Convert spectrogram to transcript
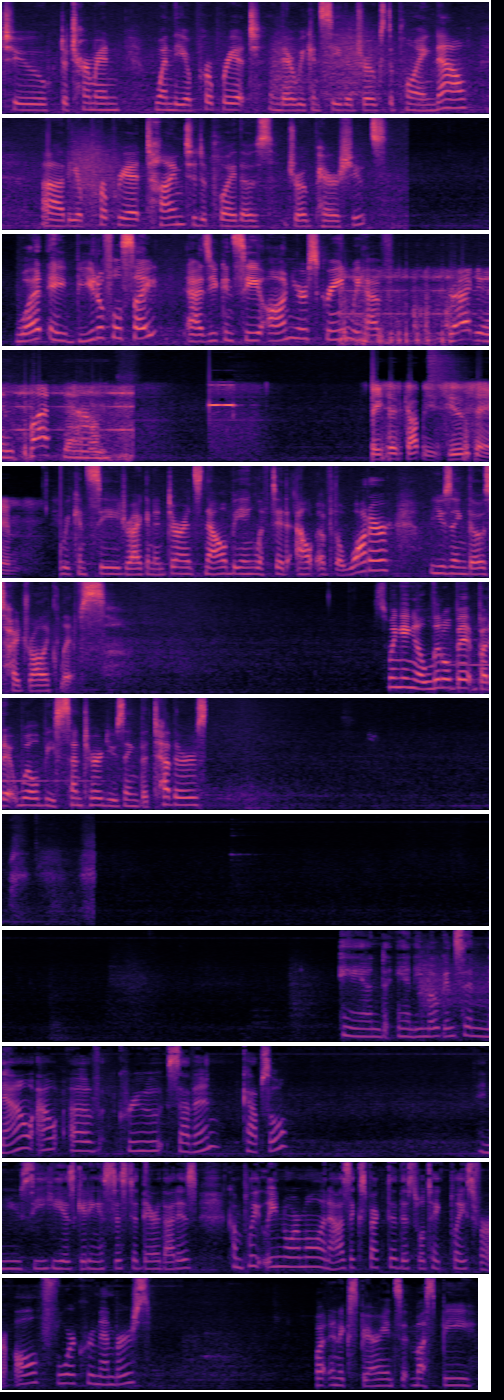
to determine when the appropriate, and there we can see the drogues deploying now, uh, the appropriate time to deploy those drogue parachutes. What a beautiful sight. As you can see on your screen, we have Dragon splashdown. SpaceX copy. See the same. We can see Dragon Endurance now being lifted out of the water using those hydraulic lifts. Swinging a little bit, but it will be centered using the tethers. And Andy Mogensen now out of Crew 7 capsule. And you see he is getting assisted there. That is completely normal, and as expected, this will take place for all four crew members. What an experience it must be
